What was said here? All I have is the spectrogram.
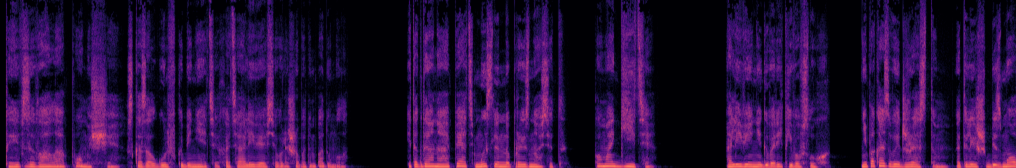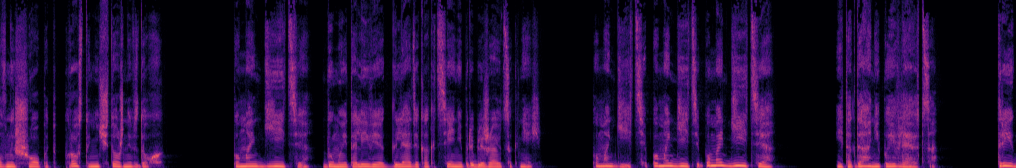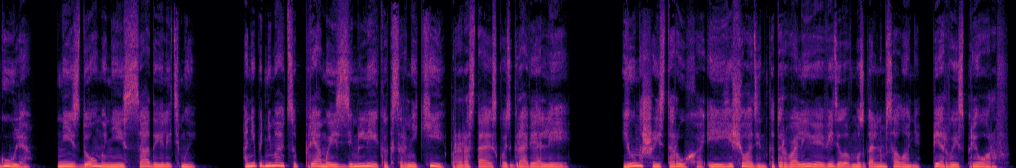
«Ты взывала о помощи», — сказал Гуль в кабинете, хотя Оливия всего лишь об этом подумала. И тогда она опять мысленно произносит «Помогите». Оливия не говорит его вслух не показывает жестом, это лишь безмолвный шепот, просто ничтожный вздох. «Помогите», — думает Оливия, глядя, как тени приближаются к ней. «Помогите, помогите, помогите!» И тогда они появляются. Три гуля, ни из дома, ни из сада или тьмы. Они поднимаются прямо из земли, как сорняки, прорастая сквозь гравий аллеи. Юноша и старуха, и еще один, которого Оливия видела в музыкальном салоне, первый из приоров.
